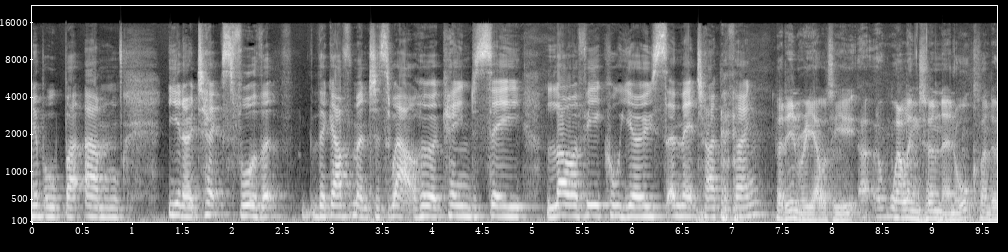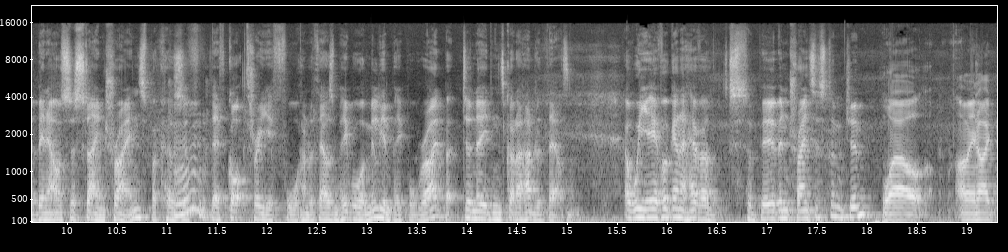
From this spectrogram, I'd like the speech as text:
sustainable, but um, you know, ticks for the the government as well, who are keen to see lower vehicle use and that type of thing. But in reality, uh, Wellington and Auckland have been able to sustain trains because mm. they've got three or four hundred thousand people, a million people, right? But Dunedin's got a hundred thousand. Are we ever going to have a suburban train system, Jim? Well, I mean, I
